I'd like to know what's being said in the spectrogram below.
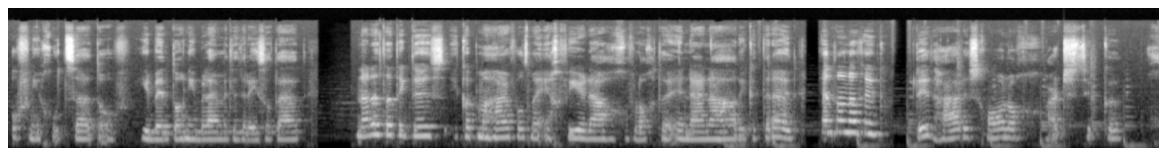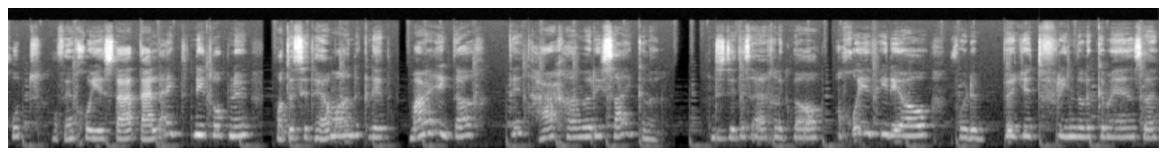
of niet goed zat of je bent toch niet blij met het resultaat. Nadat had ik dus, ik had mijn haar volgens mij echt vier dagen gevlochten en daarna haalde ik het eruit. En toen dacht ik, dit haar is gewoon nog hartstikke goed of in goede staat. Daar lijkt het niet op nu, want het zit helemaal aan de klit. Maar ik dacht, dit haar gaan we recyclen. Dus dit is eigenlijk wel een goede video voor de budgetvriendelijke mensen.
